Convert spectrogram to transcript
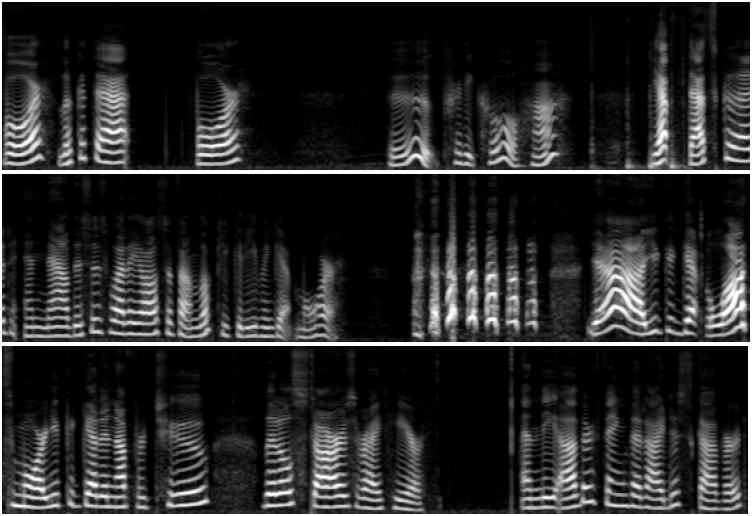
Four. Look at that. Four. Ooh, pretty cool, huh? Yep, that's good. And now this is what I also found. Look, you could even get more. Yeah, you could get lots more. You could get enough for two little stars right here. And the other thing that I discovered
